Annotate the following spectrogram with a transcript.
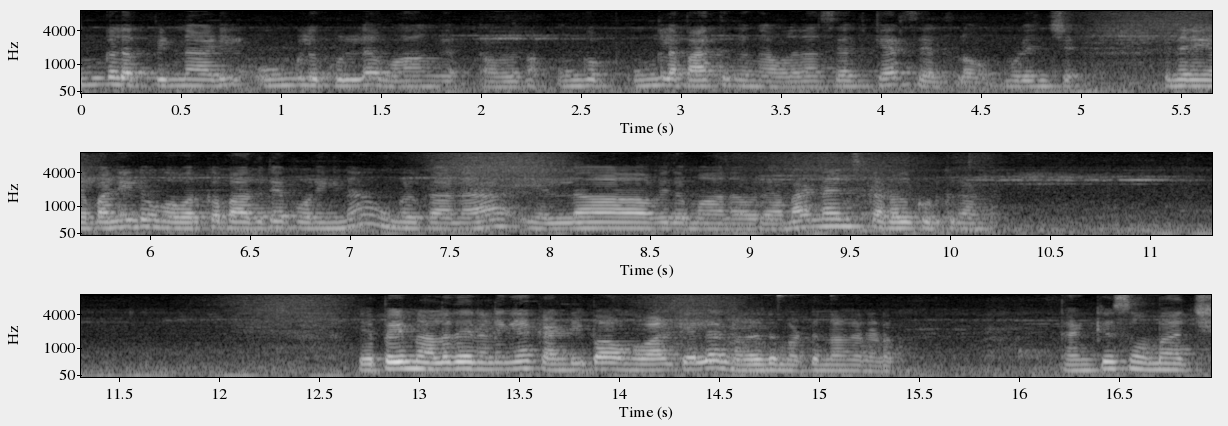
உங்களை பின்னாடி உங்களுக்குள்ளே வாங்க. அவ்வளோதான் உங்கள் உங்களை பார்த்துக்கோங்க. அவ்வளோதான் செல்ஃப் கேர் செல்ஃப் லவ் முடிஞ்சு. இதை நீங்கள் பண்ணிவிட்டு உங்கள் ஒர்க்கை பார்த்துட்டே போனீங்கன்னா உங்களுக்கான எல்லா விதமான ஒரு அபண்டன்ஸ் கடவுள் கொடுக்குறாங்க. எப்பயும் நல்லதே நினைங்க. கண்டிப்பாக உங்கள் வாழ்க்கையில் நல்லது மட்டும்தாங்க நடக்கும். தேங்க்யூ ஸோ மச்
